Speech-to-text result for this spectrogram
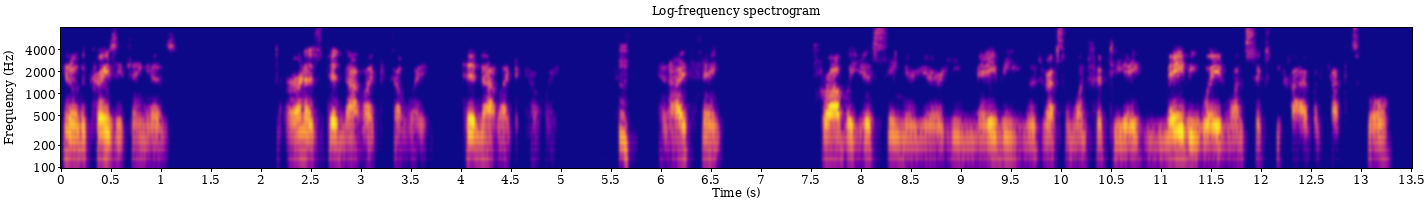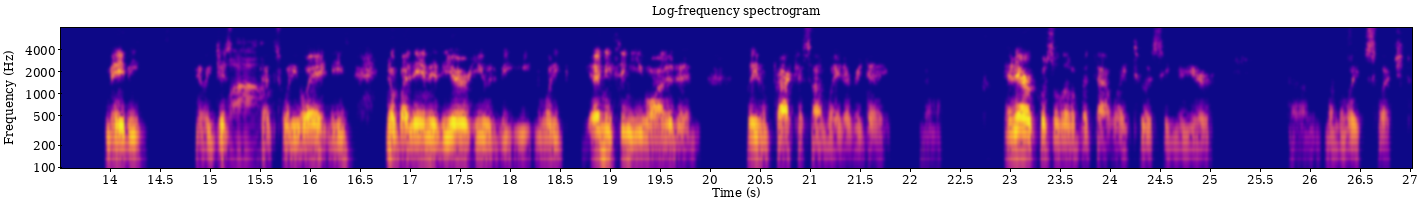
you know, the crazy thing is, Ernest did not like to cut weight. Did not like to cut weight. and I think probably his senior year, he maybe was wrestling 158 and maybe weighed 165 when he got to school. Maybe. You know, he just wow. that's what he weighed. And he, you know, by the end of the year, he would be eating what he anything he wanted and leaving practice on weight every day. You know. And Eric was a little bit that way too his senior year um, when the weight switched.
